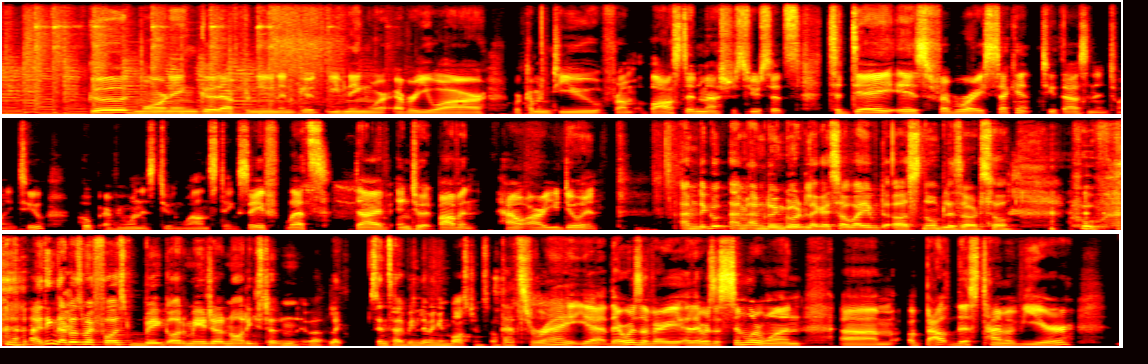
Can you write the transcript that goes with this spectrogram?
Good morning, good afternoon, and good evening, wherever you are. We're coming to you from Boston, Massachusetts. Today is February 2nd, 2022. Hope everyone is doing well and staying safe. Let's dive into it. Bhavin, how are you doing? I'm. I'm I'm doing good. Like I survived a snow blizzard, so. I think that was my first big or major nor'easter, uh, like since I've been living in Boston. So that's right. Yeah, there was a very there was a similar one um, about this time of year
